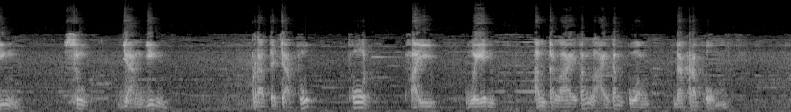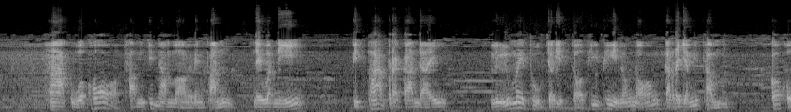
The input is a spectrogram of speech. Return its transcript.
ยิ่ง สุขอย่างยิ่ง ปราศจากทุกโทษ ภัย เวร อันตรายทั้งหลายทั้งปวงนะครับผม หากหัวข้อธรรมที่นำมาแบ่งปันในวันนี้ผิดพลาดประการใด หรือไม่ถูกจริตต่อพี่ๆน้องๆกัลยาณมิตรธรรม ก็ขอ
